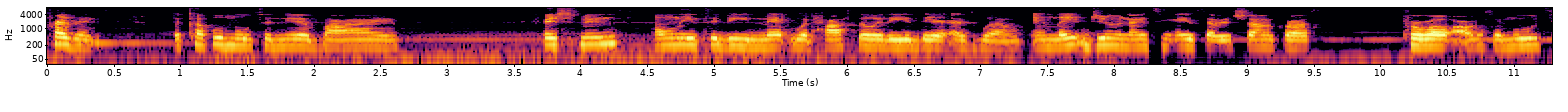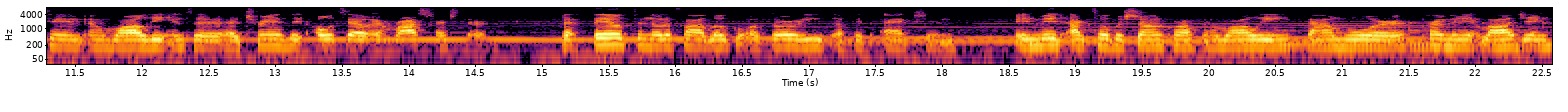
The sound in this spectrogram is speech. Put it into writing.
presence, the couple moved to nearby Fleischmanns, only to be met with hostility there as well. In late June 1987, Shawcross parole officer moved him and Walley into a transit hotel in Rochester, but failed to notify local authorities of his actions. In mid October, Sean Cross and Walley found more permanent lodging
